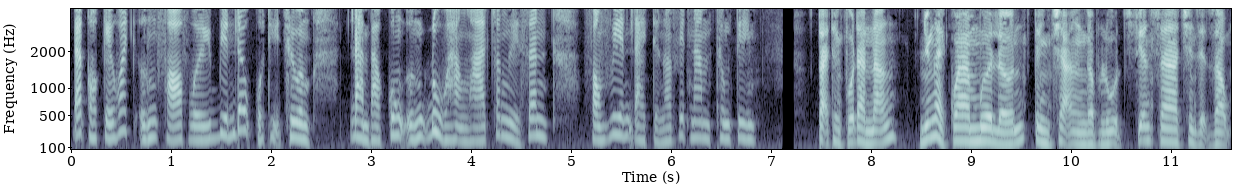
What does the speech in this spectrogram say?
đã có kế hoạch ứng phó với biến động của thị trường, đảm bảo cung ứng đủ hàng hóa cho người dân. Phóng viên Đài Tiếng Nói Việt Nam thông tin. Tại thành phố Đà Nẵng, những ngày qua mưa lớn, tình trạng ngập lụt diễn ra trên diện rộng.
